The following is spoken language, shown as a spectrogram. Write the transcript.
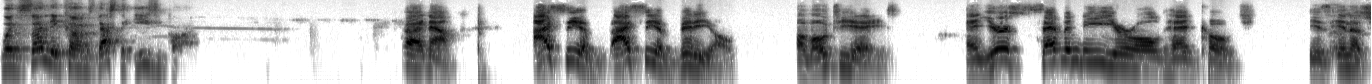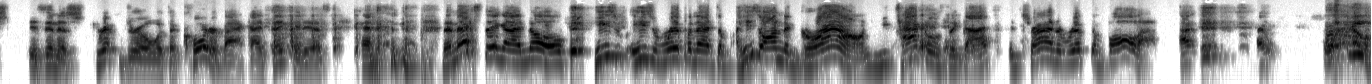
When Sunday comes, that's the easy part. All right now, I see a I see a video of OTAs, and your 70 year old head coach is in a is in a strip drill with a quarterback, I think it is. And the next thing I know, he's he's ripping at the he's on the ground. He tackles the guy and trying to rip the ball out. I, I, Pete.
